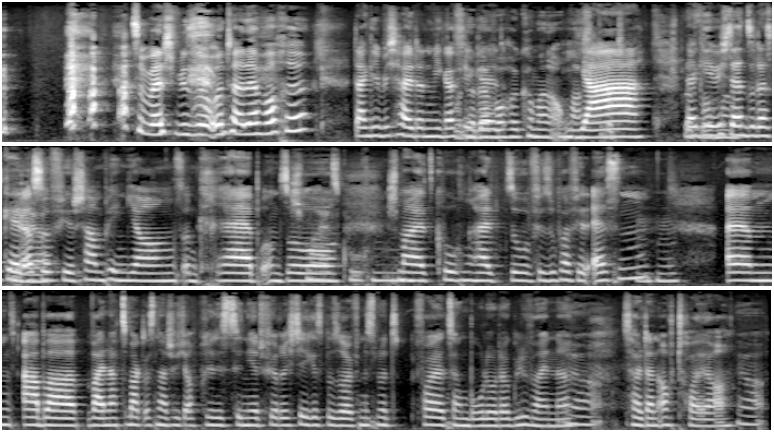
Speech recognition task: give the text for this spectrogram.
Zum Beispiel so unter der Woche. Da gebe ich halt dann mega viel Unter der Geld. Woche kann man auch mal ja, Sprit da gebe ich dann so das Geld Ja, aus ja. so für Champignons und Crepe und so. Schmalzkuchen. Schmalzkuchen, halt so für super viel Essen. Mhm. Ähm, aber Weihnachtsmarkt ist natürlich auch prädestiniert für richtiges Besäufnis mit Feuerzangenbowle oder Glühwein, ne? Ja, Ist halt dann auch teuer. ja.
